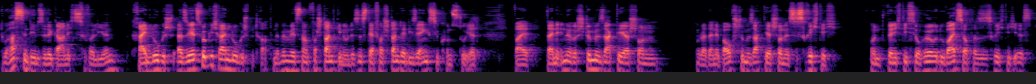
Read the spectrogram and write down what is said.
du hast in dem Sinne gar nichts zu verlieren. Rein logisch, also jetzt wirklich rein logisch betrachtet. Ne? Wenn wir jetzt nach dem Verstand gehen und es ist der Verstand, der diese Ängste konstruiert, weil deine innere Stimme sagt dir ja schon, oder deine Bauchstimme sagt dir ja schon, es ist richtig. Und wenn ich dich so höre, du weißt ja auch, dass es richtig ist.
